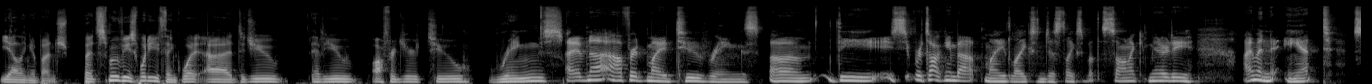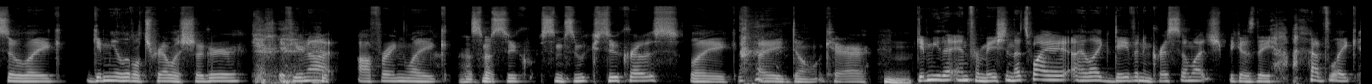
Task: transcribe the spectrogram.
yelling a bunch. But Smoovies, what do you think? What uh, did you have you offered your two rings? I have not offered my two rings. Um, the we're talking about my likes and dislikes about the Sonic community. I'm an ant, so like, give me a little trail of sugar. If you're not offering like some suc- some su- sucrose, like I don't care. Hmm. Give me that information. That's why I, I like David and Chris so much because they have like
